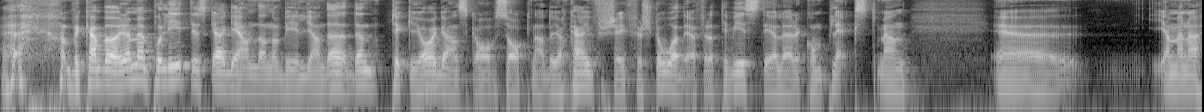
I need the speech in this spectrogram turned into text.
Vi kan börja med den politiska agendan och viljan. Den, den, tycker jag är ganska avsaknad. Och jag kan ju för sig förstå det. För att till viss del är det komplext. Men eh, jag menar,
